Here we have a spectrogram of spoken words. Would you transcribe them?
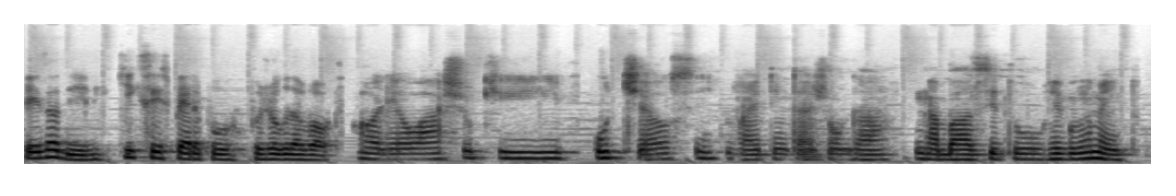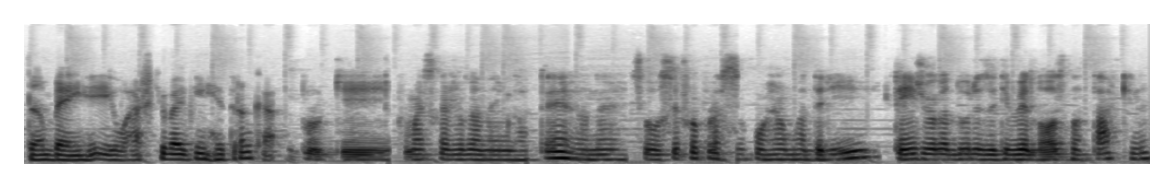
Fez a dele. O que, que você espera pro, pro jogo da volta? Olha, eu acho que o Chelsea vai tentar jogar na base do regulamento. Também, eu acho que vai vir retrancado. Porque, por mais que vai jogar na Inglaterra, né? Se você for pra cima com o Real Madrid, tem jogadores ali velozes no ataque, né?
